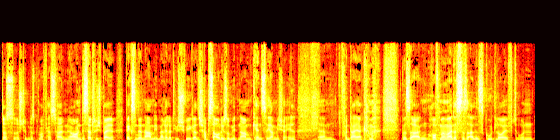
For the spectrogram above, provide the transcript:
das äh, stimmt, das kann man festhalten. Ja, und das ist natürlich bei wechselnden Namen immer relativ schwierig. Also ich habe es da auch nicht so mit Namen, kennst du ja, Michael. Ähm, von daher kann man nur sagen, hoffen wir mal, dass das alles gut läuft und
